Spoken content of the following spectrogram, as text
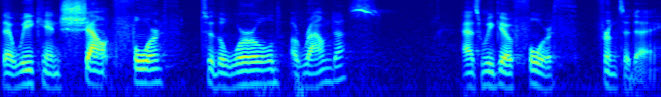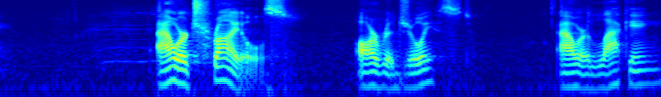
that we can shout forth to the world around us as we go forth from today. Our trials are rejoiced, our lacking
